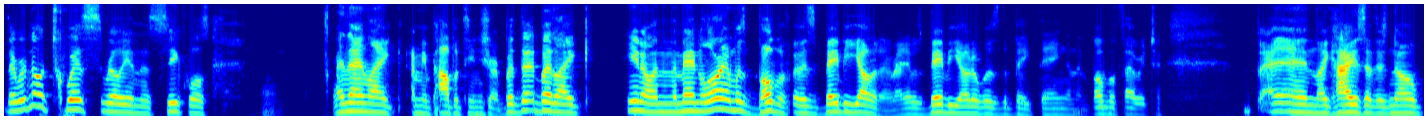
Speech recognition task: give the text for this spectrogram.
there were no twists really in the sequels. And then, like, I mean, Palpatine, sure, but the, but like you know, and then the Mandalorian was Boba. It was Baby Yoda, right? It was Baby Yoda was the big thing, and then Boba Fett returned. And like how you said, there's no.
